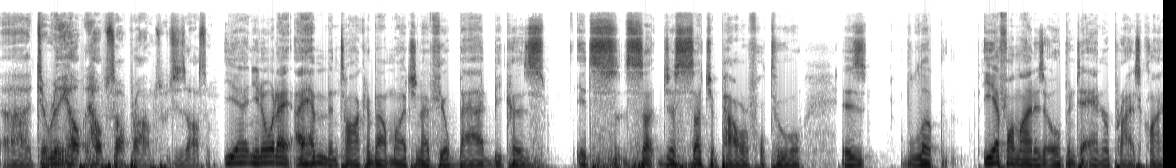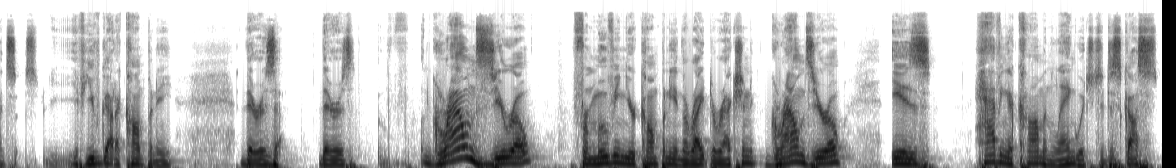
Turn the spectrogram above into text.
uh, to really help help solve problems, which is awesome. Yeah, and you know what? I, I haven't been talking about much, and I feel bad because it's su- just such a powerful tool. Is look, EF Online is open to enterprise clients. If you've got a company, there is there is ground zero for moving your company in the right direction. Ground zero is having a common language to discuss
